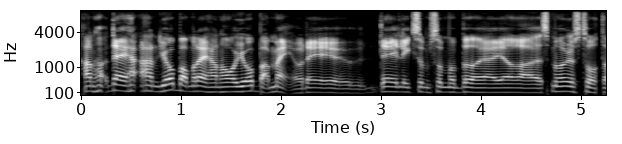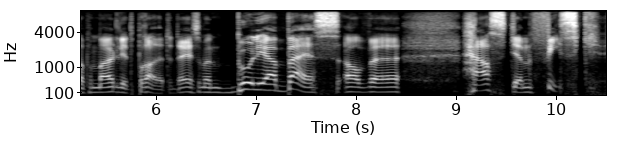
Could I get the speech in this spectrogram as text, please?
han, det, han jobbar med det han har att jobba med och det är, det är liksom som att börja göra smörgåstårta på möjligt bröd. Det är som en bouillabaisse av eh, härsken fisk.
